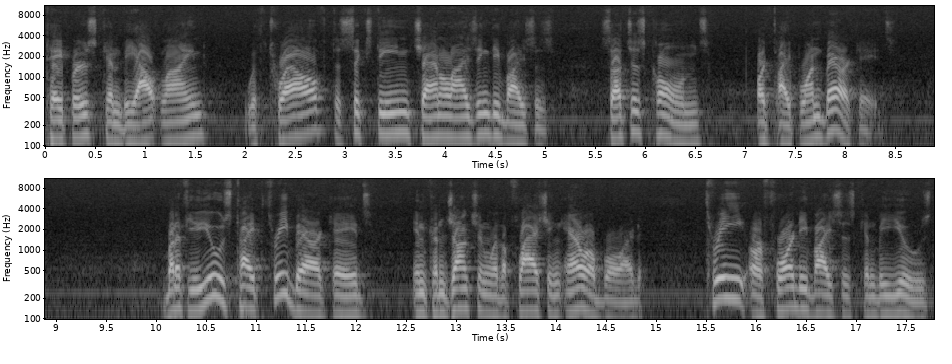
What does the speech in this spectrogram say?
Tapers can be outlined with 12 to 16 channelizing devices, such as cones or Type 1 barricades. But if you use Type 3 barricades in conjunction with a flashing arrow board, three or four devices can be used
